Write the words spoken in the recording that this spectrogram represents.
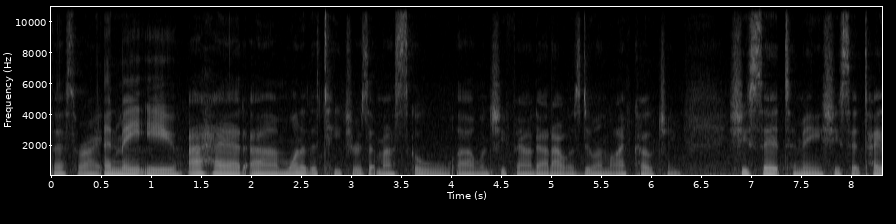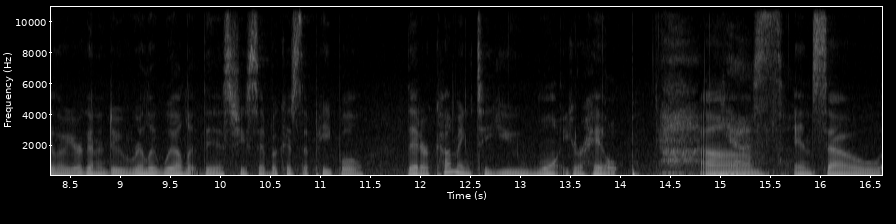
that's right. and meet you. I had um, one of the teachers at my school uh, when she found out I was doing life coaching. She said to me, she said, Taylor, you're going to do really well at this. She said, because the people that are coming to you want your help. Um, Yes. And so,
